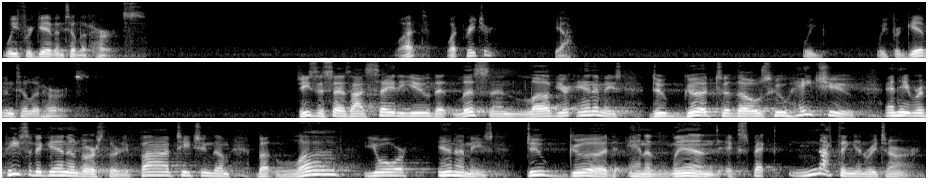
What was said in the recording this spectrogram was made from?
We forgive until it hurts. What? What, preacher? Yeah. We, we forgive until it hurts. Jesus says, I say to you that listen, love your enemies, do good to those who hate you. And he repeats it again in verse 35, teaching them, but love your enemies, do good and lend, expect nothing in return.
